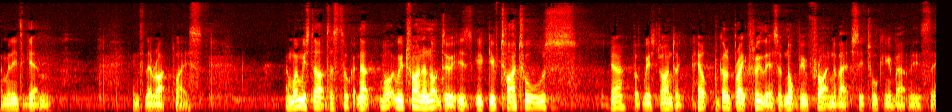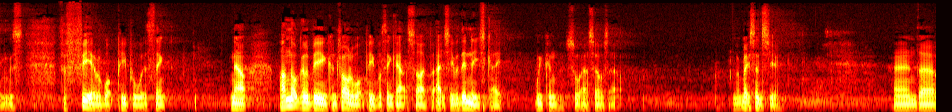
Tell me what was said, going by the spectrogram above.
And we need to get them into their right place. And when we start to talk, now what we're trying to not do is give titles, yeah, but we're trying to help. We've got to break through this of not being frightened of actually talking about these things for fear of what people will think. Now, I'm not going to be in control of what people think outside, but actually within Eastgate, we can sort ourselves out. Does that make sense to you? And uh,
